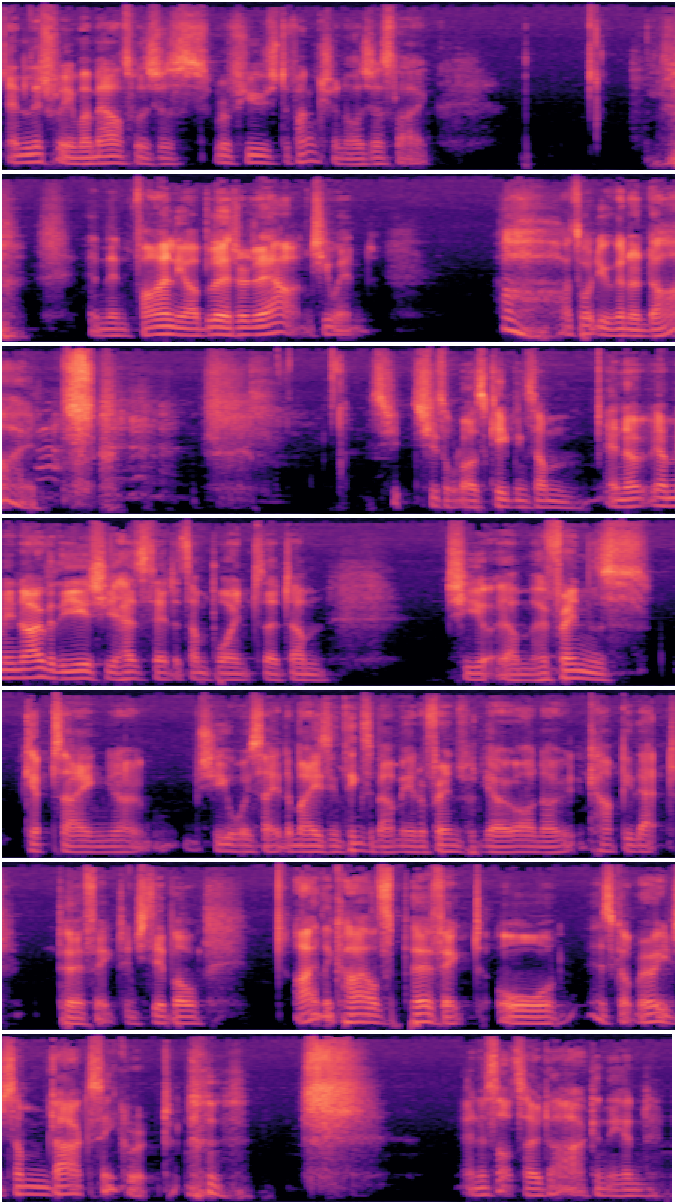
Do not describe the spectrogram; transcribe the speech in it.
and literally my mouth was just refused to function. I was just like, and then finally I blurted it out and she went, Oh, I thought you were going to die. she, she, thought I was keeping some. And uh, I mean, over the years, she has said at some point that um, she um, her friends kept saying, you know, she always said amazing things about me, and her friends would go, "Oh no, it can't be that perfect." And she said, "Well, either Kyle's perfect or has got very some dark secret." And it's not so dark in the end.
